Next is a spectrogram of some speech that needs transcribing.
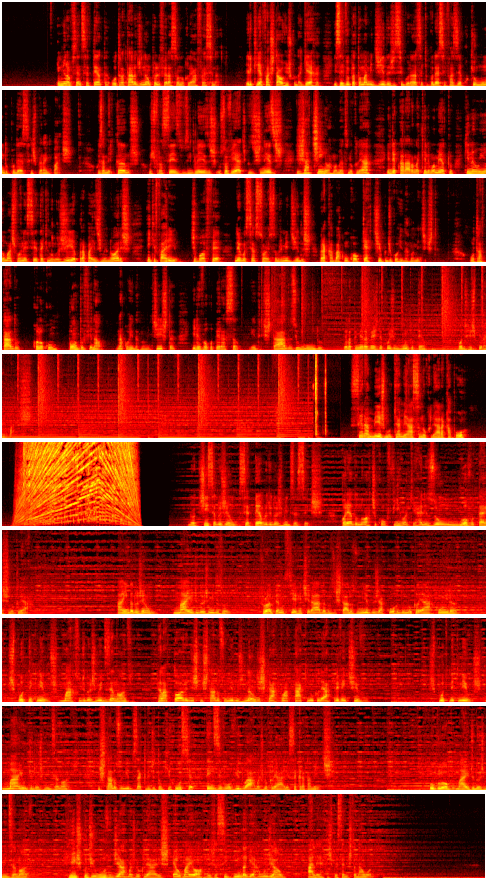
Em 1970, o Tratado de Não Proliferação Nuclear foi assinado. Ele queria afastar o risco da guerra e serviu para tomar medidas de segurança que pudessem fazer com que o mundo pudesse respirar em paz. Os americanos, os franceses, os ingleses, os soviéticos os chineses já tinham armamento nuclear e declararam naquele momento que não iam mais fornecer tecnologia para países menores e que fariam, de boa fé, negociações sobre medidas para acabar com qualquer tipo de corrida armamentista. O tratado colocou um ponto final na corrida armamentista e levou cooperação entre Estados e o mundo, pela primeira vez depois de muito tempo, pôde respirar em paz. Será mesmo que a ameaça nuclear acabou? Notícia do G1, setembro de 2016. Coreia do Norte confirma que realizou um novo teste nuclear. Ainda no G1, maio de 2018, Trump anuncia retirada dos Estados Unidos de acordo nuclear com o Irã. Sputnik News, março de 2019. Relatório diz que Estados Unidos não descartam ataque nuclear preventivo. Sputnik News, maio de 2019. Estados Unidos acreditam que Rússia tem desenvolvido armas nucleares secretamente. O Globo, maio de 2019 risco de uso de armas nucleares é o maior desde a Segunda Guerra Mundial, alerta especialista da ONU.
